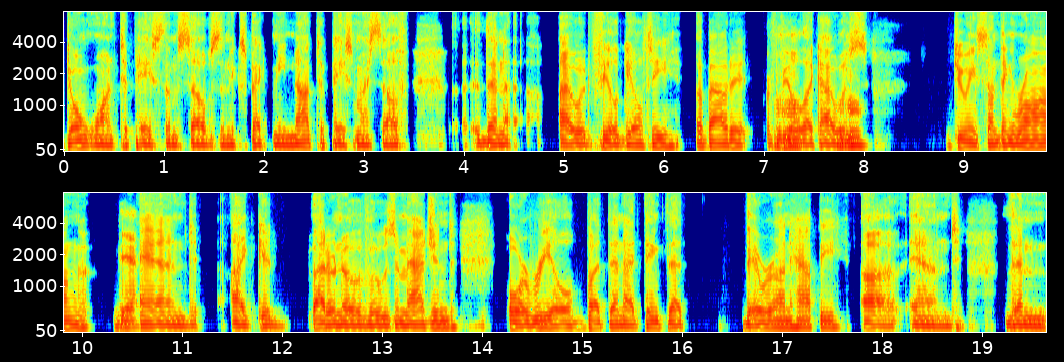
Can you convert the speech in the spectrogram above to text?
Don't want to pace themselves and expect me not to pace myself then i would feel guilty about it or feel mm-hmm. like i was mm-hmm. doing something wrong yeah and i could i don't know if it was imagined or real but then i think that they were unhappy uh, and then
